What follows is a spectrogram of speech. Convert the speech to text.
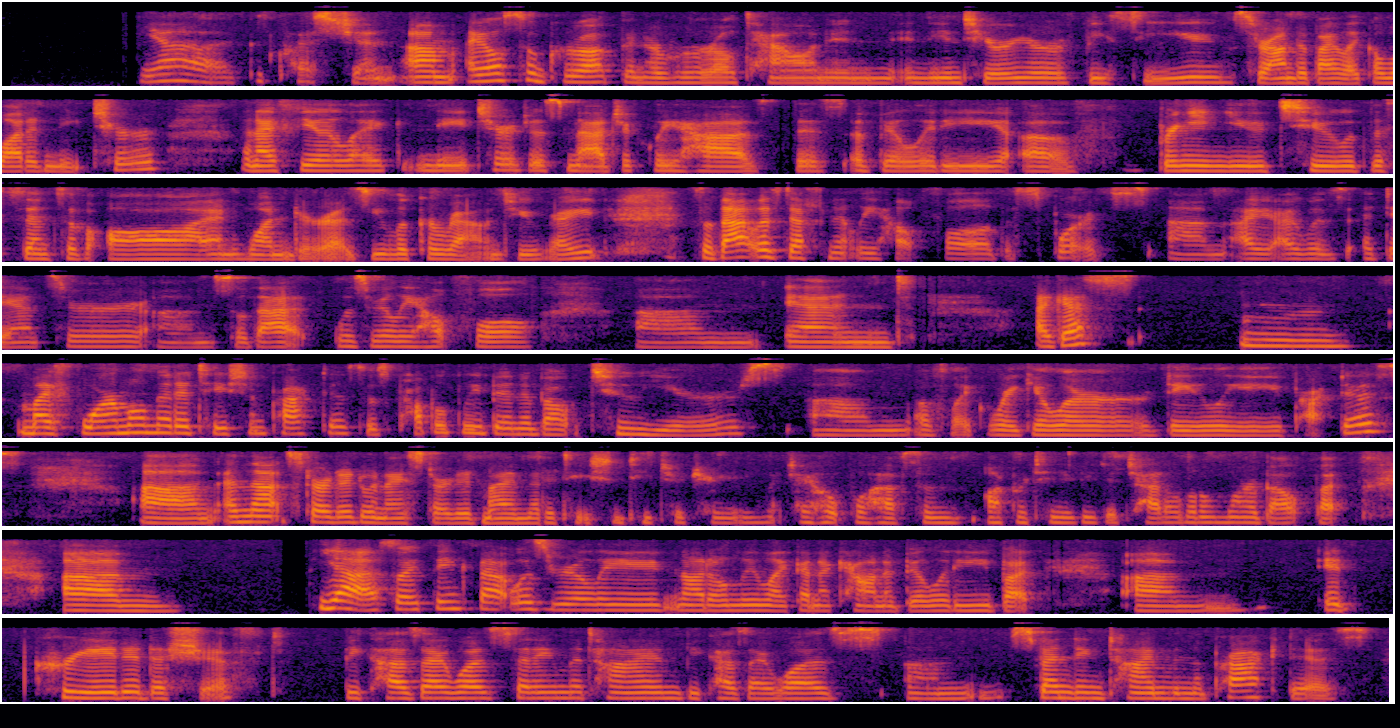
Yeah, good question. Um, I also grew up in a rural town in, in the interior of BC, surrounded by like a lot of nature. And I feel like nature just magically has this ability of bringing you to the sense of awe and wonder as you look around you, right? So that was definitely helpful. The sports, um, I, I, was a dancer, um, so that was really helpful. Um, and I guess um, my formal meditation practice has probably been about two years um, of like regular daily practice. Um, and that started when I started my meditation teacher training, which I hope we'll have some opportunity to chat a little more about. But um, yeah, so I think that was really not only like an accountability, but um, it created a shift because I was setting the time, because I was um, spending time in the practice.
